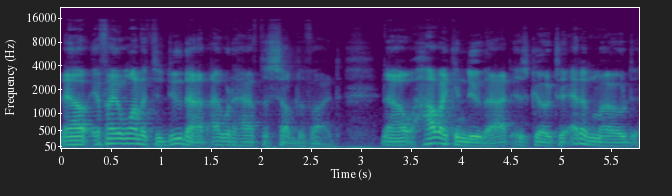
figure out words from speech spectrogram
Now, if I wanted to do that, I would have to subdivide. Now, how I can do that is go to edit mode,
